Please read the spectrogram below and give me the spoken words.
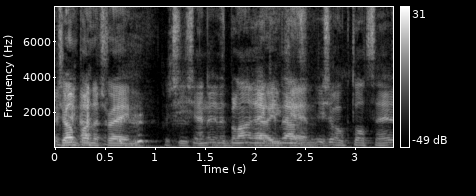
Jump on the train. Precies. En, en het belangrijke Ja, you inderdaad can. is ook dat hè,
